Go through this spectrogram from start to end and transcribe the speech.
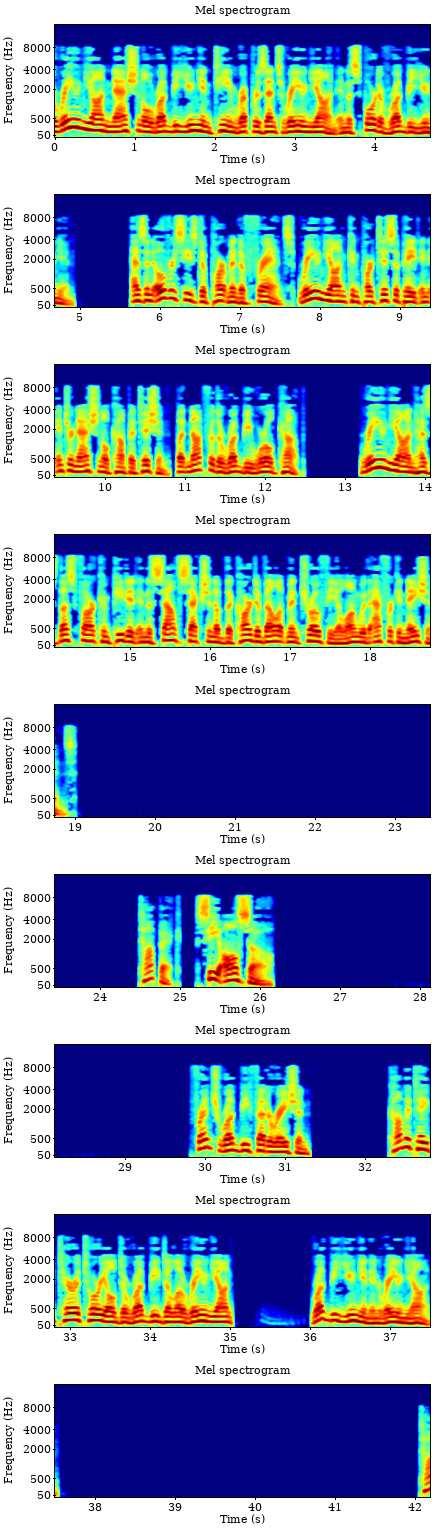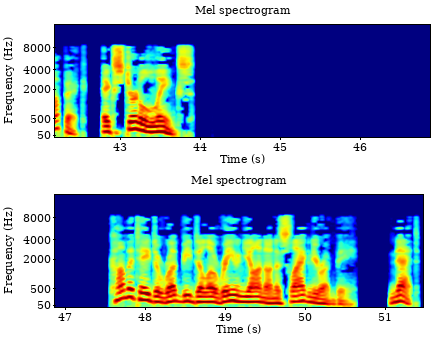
The Réunion national rugby union team represents Réunion in the sport of rugby union. As an overseas department of France, Réunion can participate in international competition, but not for the Rugby World Cup. Réunion has thus far competed in the south section of the CAR Development Trophy along with African nations. See also French Rugby Federation Comité territorial de rugby de la Réunion Rugby union in Réunion. External links. Comité de rugby de la Réunion on a Net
